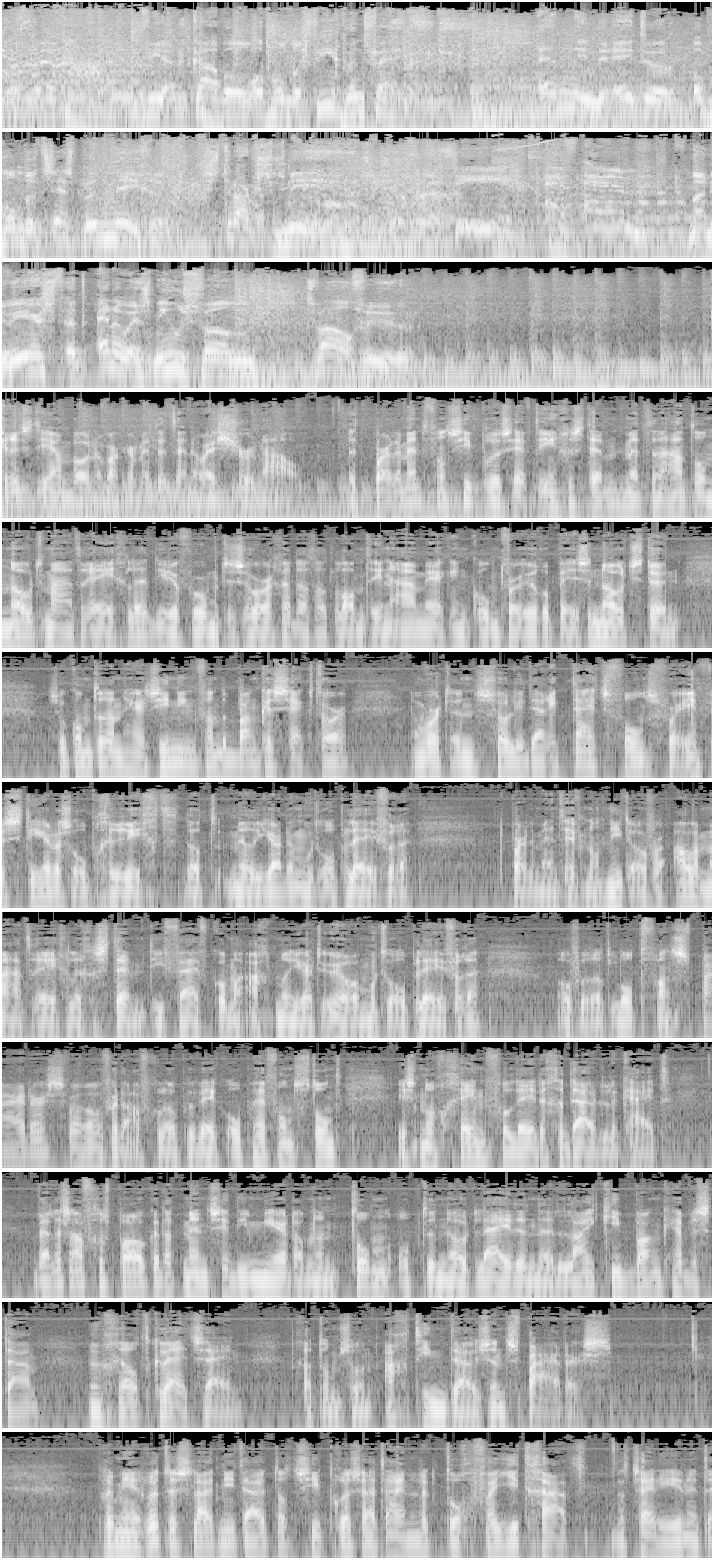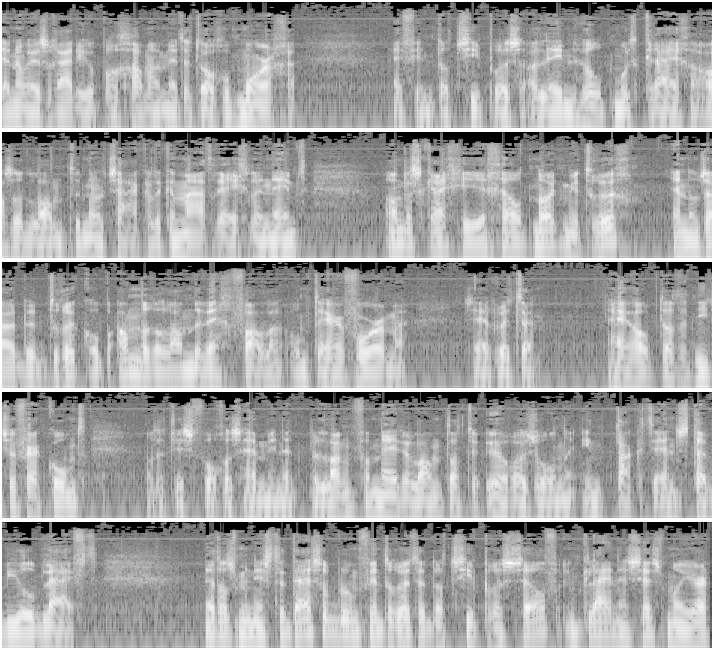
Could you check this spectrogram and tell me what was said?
Via de kabel op 104.5. En in de ether op 106.9. Straks meer. ZFM. Maar nu eerst het NOS nieuws van 12 uur. Christian Bonenbakker met het NOS Journaal. Het parlement van Cyprus heeft ingestemd met een aantal noodmaatregelen... die ervoor moeten zorgen dat het land in aanmerking komt voor Europese noodsteun. Zo komt er een herziening van de bankensector... en wordt een solidariteitsfonds voor investeerders opgericht... dat miljarden moet opleveren. Het parlement heeft nog niet over alle maatregelen gestemd... die 5,8 miljard euro moeten opleveren... Over het lot van spaarders, waarover de afgelopen week ophef ontstond, is nog geen volledige duidelijkheid. Wel is afgesproken dat mensen die meer dan een ton op de noodlijdende Laiki-bank hebben staan, hun geld kwijt zijn. Het gaat om zo'n 18.000 spaarders. Premier Rutte sluit niet uit dat Cyprus uiteindelijk toch failliet gaat. Dat zei hij in het NOS-radioprogramma Met het oog op morgen. Hij vindt dat Cyprus alleen hulp moet krijgen als het land de noodzakelijke maatregelen neemt. Anders krijg je je geld nooit meer terug en dan zou de druk op andere landen wegvallen om te hervormen, zei Rutte. Hij hoopt dat het niet zover komt, want het is volgens hem in het belang van Nederland dat de eurozone intact en stabiel blijft. Net als minister Dijsselbloem vindt Rutte dat Cyprus zelf een kleine 6 miljard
